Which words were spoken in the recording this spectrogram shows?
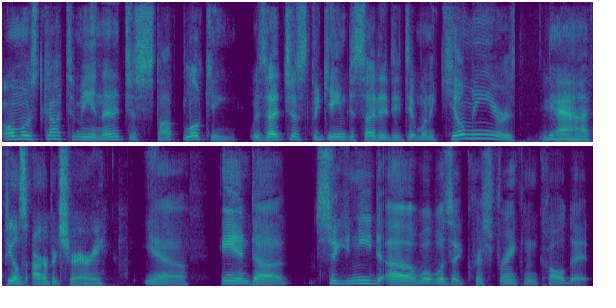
almost got to me and then it just stopped looking. Was that just the game decided it didn't want to kill me or? Yeah, it feels arbitrary. Yeah. And uh, so you need, uh, what was it Chris Franklin called it?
